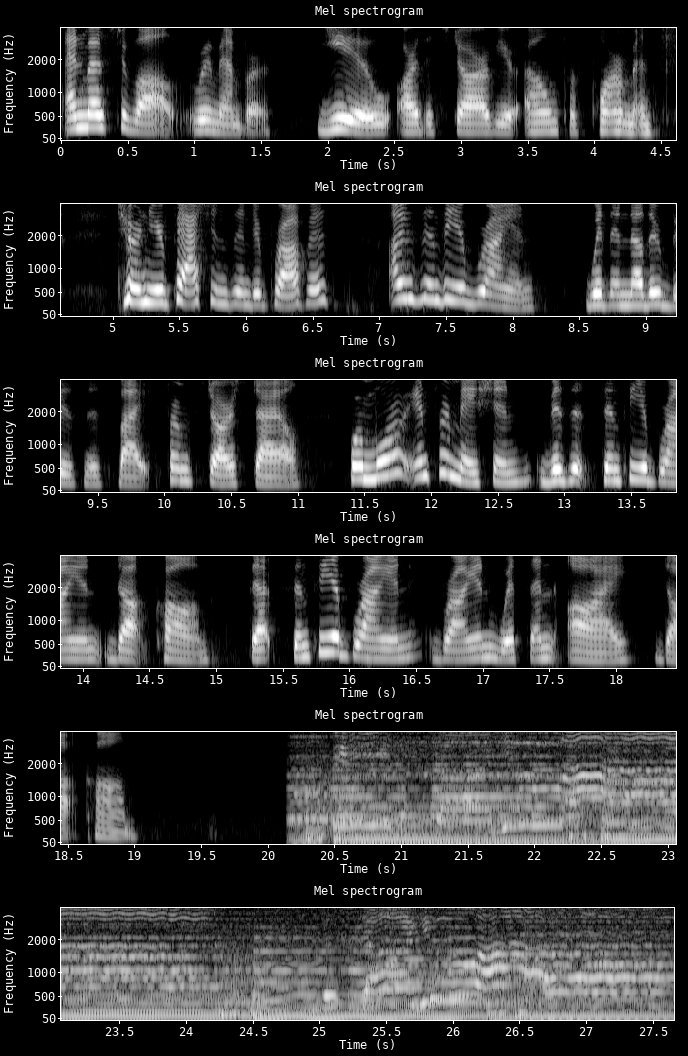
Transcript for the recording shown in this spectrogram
And most of all, remember, you are the star of your own performance. Turn your passions into profits. I'm Cynthia Brian with another business bite from Star Style. For more information, visit cynthiabrian.com. That's Cynthia Brian, Brian with an I.com.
